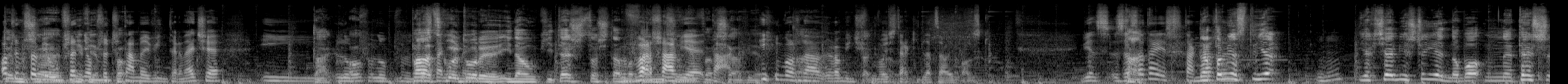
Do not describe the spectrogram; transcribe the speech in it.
O czym sobie że, uprzednio wiem, przeczytamy w internecie i Pa, tak, lub, o, lub Pałac Kultury i Nauki też coś tam w Warszawie, w Warszawie. tak. I można Tak. robić tak tracki dla całej Polski. Więc zasada jest taka, Natomiast ja, Mhm. ja chciałem jeszcze jedno, bo mm, też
